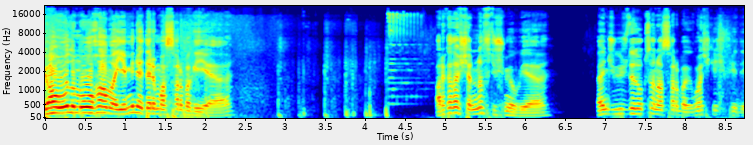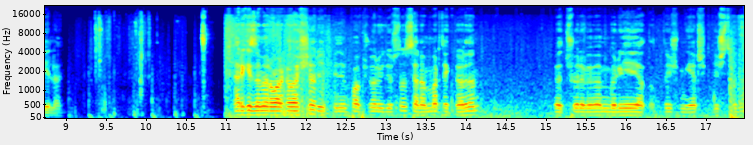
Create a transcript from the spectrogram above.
Ya oğlum oha ama yemin ederim hasar bug'ı ya. Arkadaşlar nasıl düşmüyor bu ya? Bence %90 hasar bug'ı başka hiçbir şey değil ha. Herkese merhaba arkadaşlar. Yepyeni bir PUBG Mobile videosundan selamlar tekrardan. Evet şöyle bir hemen bölgeye atlayışımı gerçekleştirdim.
